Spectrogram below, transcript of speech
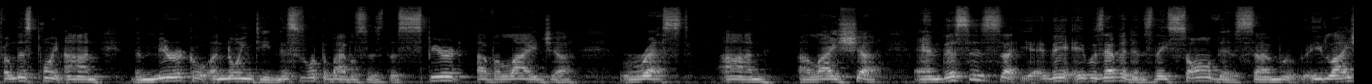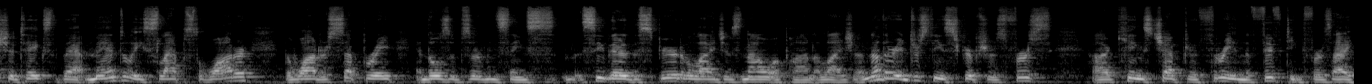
from this point on the miracle anointing. This is what the Bible says the spirit of Elijah rest on Elisha. And this is, uh, they, it was evidence. They saw this. Um, Elisha takes that mantle, he slaps the water, the water separate, and those observing saints see there the spirit of Elijah is now upon Elijah. Another interesting scripture is First uh, Kings chapter 3 in the 15th verse. I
